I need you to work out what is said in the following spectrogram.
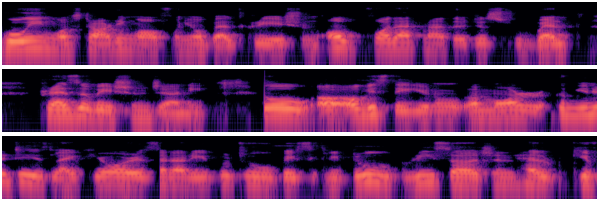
going or starting off on your wealth creation or for that matter just wealth preservation journey. So uh, obviously you know more communities like yours that are able to basically do research and help give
